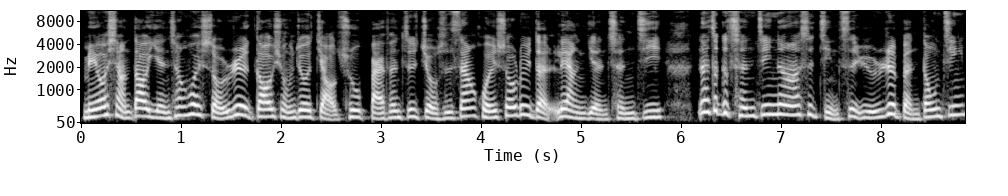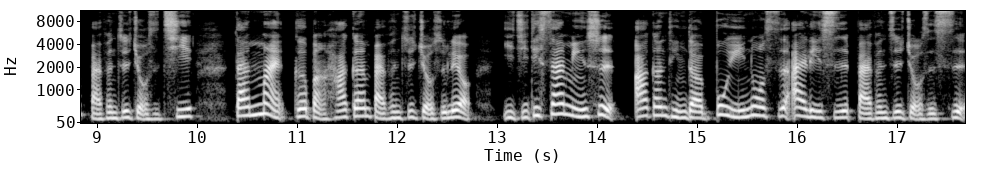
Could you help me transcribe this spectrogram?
没有想到演唱会首日，高雄就缴出百分之九十十三回收率的亮眼成绩。那这个成绩呢，是仅次于日本东京百分之九十七。丹麦哥本哈根百分之九十六，以及第三名是阿根廷的布宜诺斯艾利斯百分之九十四。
